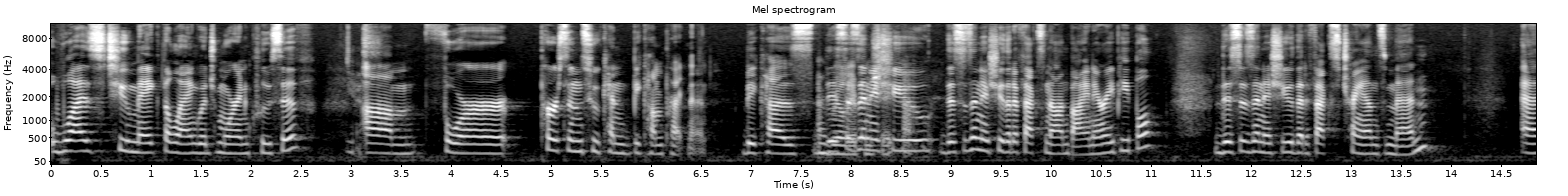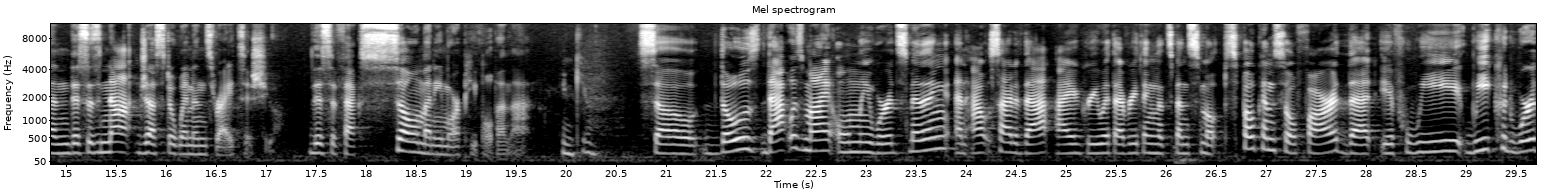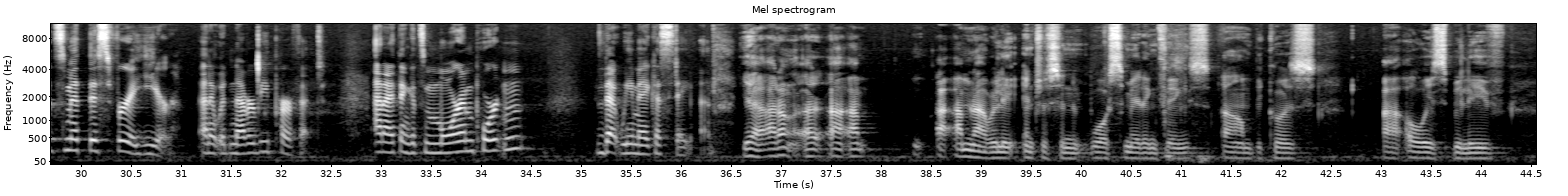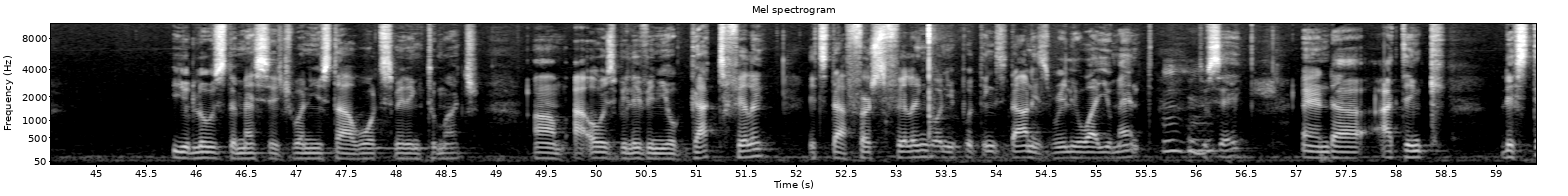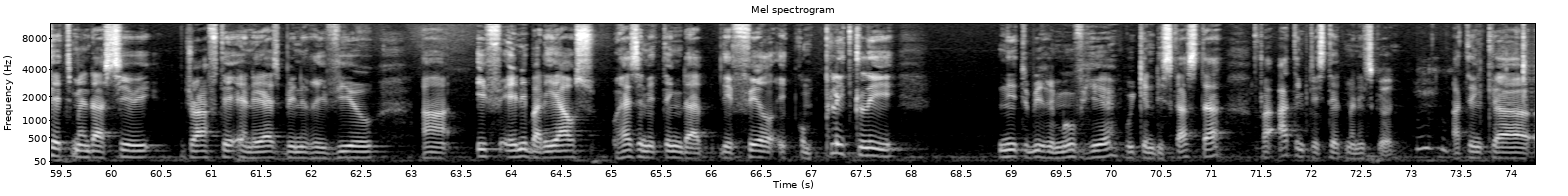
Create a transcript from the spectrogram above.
was to make the language more inclusive Yes. um, for persons who can become pregnant. Because I this really is an issue, this is an issue that affects non-binary people. This is an issue that affects trans men. And this is not just a women's rights issue. This affects so many more people than that. Thank you. So those, that was my only wordsmithing, and outside of that, I agree with everything that's been smo- spoken so far, that if we, we could wordsmith this for a year, and it would never be perfect. And I think it's more important that we make a statement. Yeah, I don't. I, I, I'm. I, I'm not really interested in wordsmithing things um, because I always believe you lose the message when you start wordsmithing too much. Um, I always believe in your gut feeling. It's that first feeling when you put things down is really what you meant to say. And uh, I think the statement that Siri drafted and it has been reviewed, uh, if anybody else has anything that they feel it completely need to be removed here, we can discuss that. But I think the statement is good. I think uh,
